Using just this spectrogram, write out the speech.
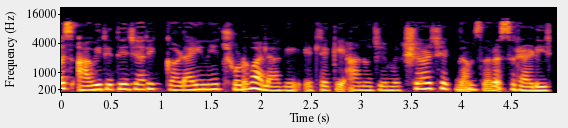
બસ આવી રીતે જ્યારે કડાઈને છોડવા લાગે, એટલે કે આનું જે મિક્સર છે એકદમ સરસ રેડી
